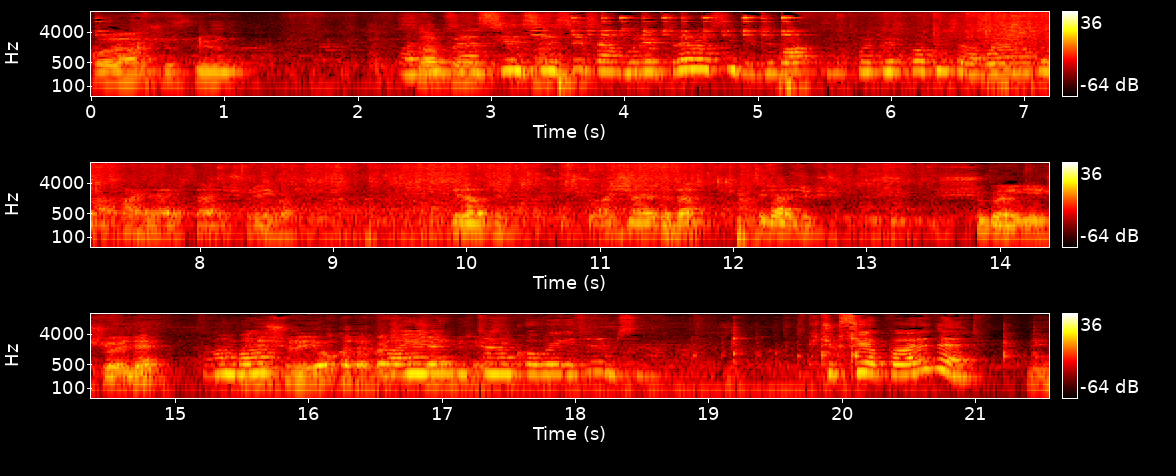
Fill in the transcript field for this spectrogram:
Oraya şu suyun Aşkım sen sil sil sil sen buraya bitiremezsin ki. Bizi bak, mutfak hep batmışlar. Boyaması lazım. Hayır hayır sadece şurayı bak. Birazcık şu aşağıya kadar birazcık şu, şu bölgeyi şöyle. Tamam Bir bana de şurayı o kadar. Başka bir şey bir tane kovaya getirir misin? Küçük su yap bari de. Ne?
